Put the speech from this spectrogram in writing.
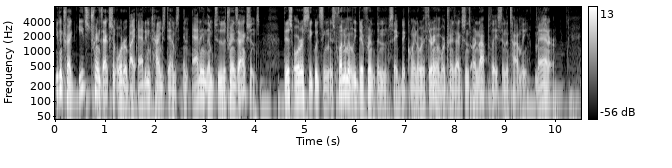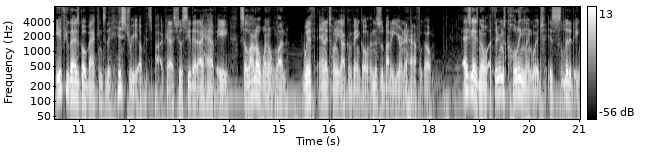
You can track each transaction order by adding timestamps and adding them to the transactions. This order sequencing is fundamentally different than, say, Bitcoin or Ethereum, where transactions are not placed in a timely manner. If you guys go back into the history of this podcast, you'll see that I have a Solana 101 with Anatoly Yakovenko, and this was about a year and a half ago. As you guys know, Ethereum's coding language is Solidity,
